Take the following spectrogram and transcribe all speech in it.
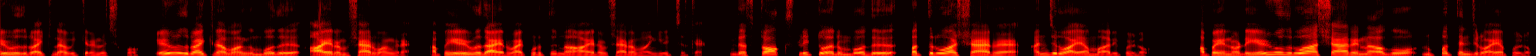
எழுபது ரூபாய்க்கு நான் விற்கிறேன்னு வச்சுப்போம் எழுபது ரூபாய்க்கு நான் வாங்கும்போது ஆயிரம் ஷேர் வாங்குறேன். அப்போ எழுபதாயிரம் ரூபாய் கொடுத்து நான் ஆயிரம் ஷேரை வாங்கி வச்சிருக்கேன். இந்த ஸ்டாக் ஸ்ப்ளிட் வரும்போது பத்து ரூபா ஷேரை அஞ்சு ரூபாயா மாறி போயிடும். அப்போ என்னோட எழுபது ரூபா ஷேர் என்ன ஆகும்? முப்பத்தஞ்சு ரூபாயாக போயிடும்.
